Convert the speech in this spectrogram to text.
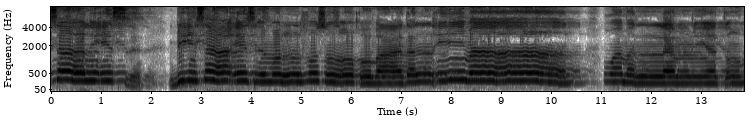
بئس الاسم بئس اسم الفسوق بعد الإيمان ومن لم يتب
